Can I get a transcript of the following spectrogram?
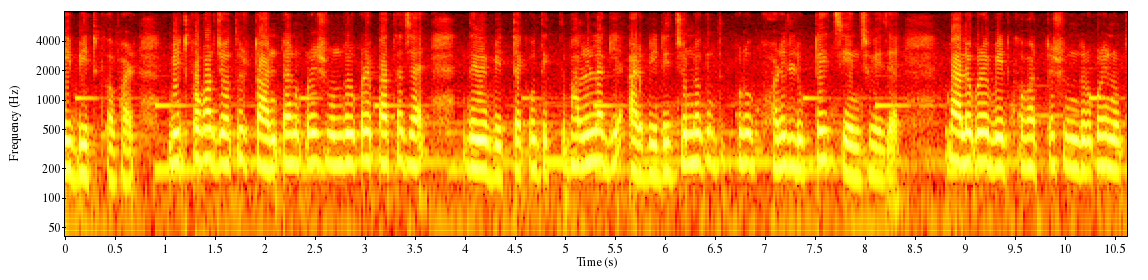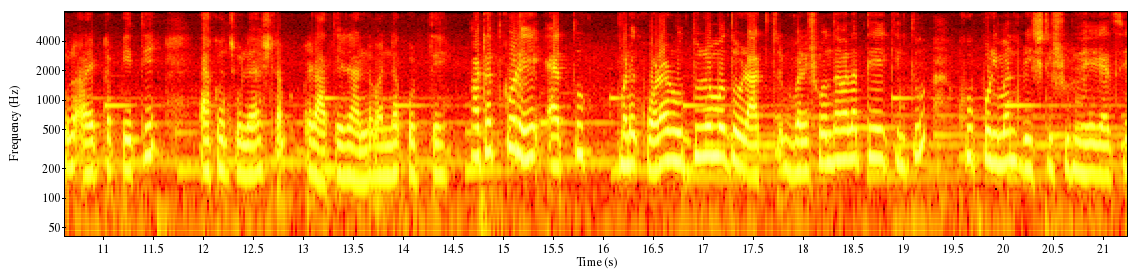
এই বেড কভার বেড কভার যত টান টান করে সুন্দর করে পাতা যায়, দেবে বেডটাকেও দেখতে ভালো লাগে, আর বেডের জন্য কিন্তু পুরো ঘরের লুকটাই চেঞ্জ হয়ে যায়। ভালো করে বেড কভারটা সুন্দর করে নতুন আরেকটা পেতে এখন চলে আসলাম রাতের রান্নাবান্না করতে। হঠাৎ করে এত মানে কড়া রোদ্দুরের মতো রাত্রে মানে সন্ধ্যাবেলা থেকে কিন্তু খুব পরিমাণ বৃষ্টি শুরু হয়ে গেছে।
